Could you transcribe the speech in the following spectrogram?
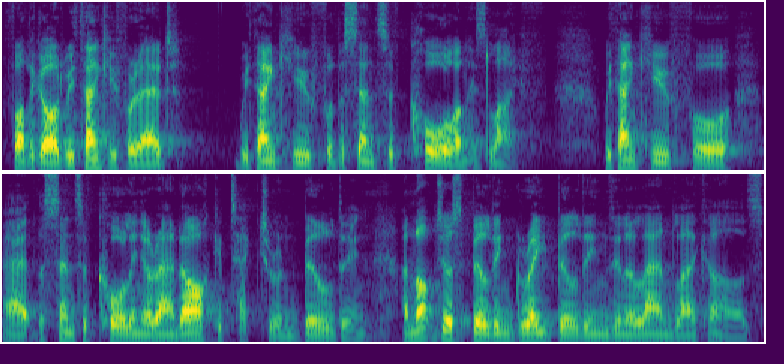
Father God, we thank you for Ed. We thank you for the sense of call on his life. We thank you for uh, the sense of calling around architecture and building, and not just building great buildings in a land like ours,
